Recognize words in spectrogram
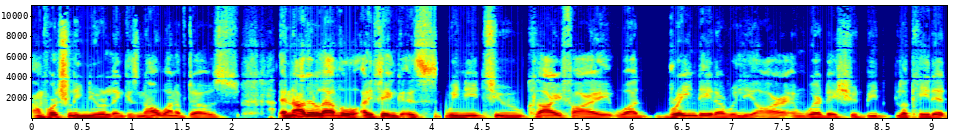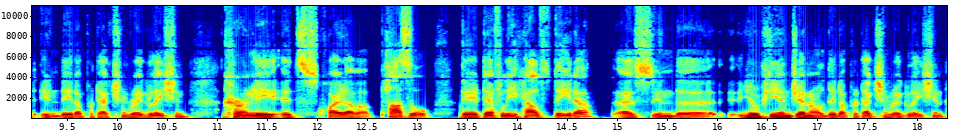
Unfortunately, Neuralink is not one of those. Another level, I think, is we need to clarify what brain data really are and where they should be located in data protection regulation. Currently, it's quite a puzzle. They're definitely health data, as in the European General Data Protection Regulation,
